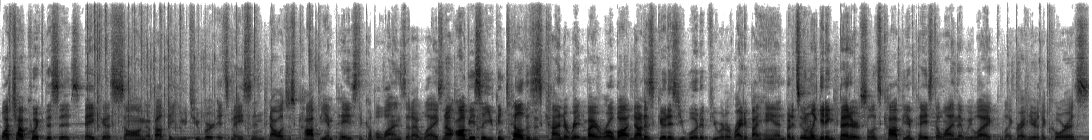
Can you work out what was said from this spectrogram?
Watch how quick this is. Make a song about the YouTuber It's Mason. Now I'll just copy and paste a couple lines that I like. Now obviously you can tell this is kind of written by a robot, not as good as you would if you were to write it by hand, but it's only getting better. So let's copy and paste a line that we like, like right here, the chorus,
